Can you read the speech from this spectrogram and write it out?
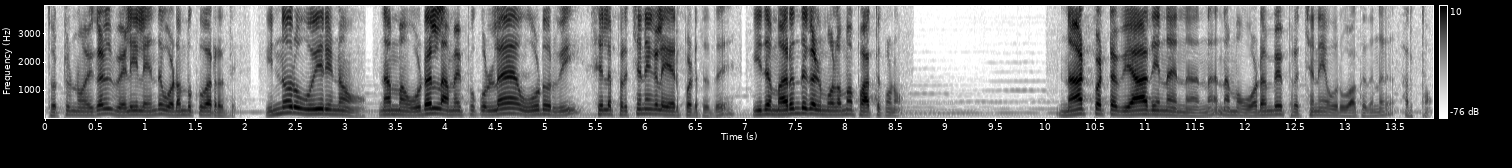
தொற்று நோய்கள் வெளியிலேருந்து உடம்புக்கு வர்றது. இன்னொரு உயிரினம் நம்ம உடல் அமைப்புக்குள்ள ஊடுருவி சில பிரச்சனைகளை ஏற்படுத்துது. இதை மருந்துகள் மூலமாக பார்த்துக்கணும் நாட்பட்ட வியாதின்னா என்னன்னா நம்ம உடம்பே பிரச்சனையை உருவாக்குதுன்னு அர்த்தம்.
